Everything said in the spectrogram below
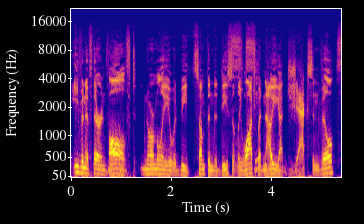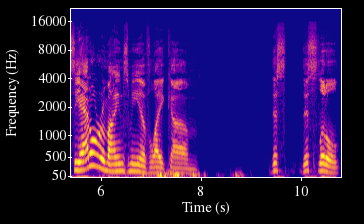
Even if they're involved, normally it would be something to decently watch. But now you got Jacksonville. Seattle reminds me of like um, this this little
